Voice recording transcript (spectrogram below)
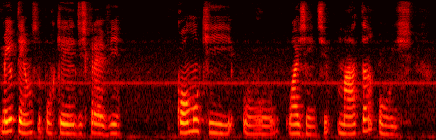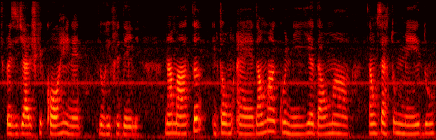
meio tenso porque descreve como que o, o agente mata os presidiários que correm, né, do rifle dele na mata. Então, é, dá uma agonia, dá uma dá um certo medo,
